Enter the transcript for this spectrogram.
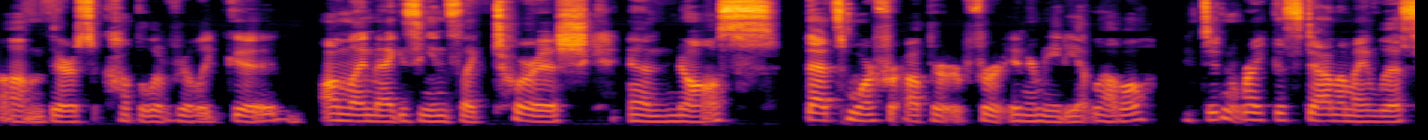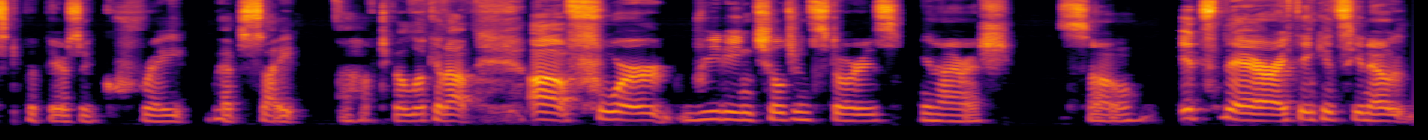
Um, there's a couple of really good online magazines like Tuairisc and Nos. That's more for upper for intermediate level. I didn't write this down on my list, but there's a great website I'll have to go look it up uh, for reading children's stories in Irish. So it's there. I think it's, you know,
